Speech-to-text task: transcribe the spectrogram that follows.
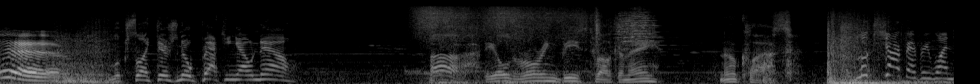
Yeah. Looks like there's no backing out now. Ah, the old roaring beast welcome, eh? No class. Look sharp, everyone!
